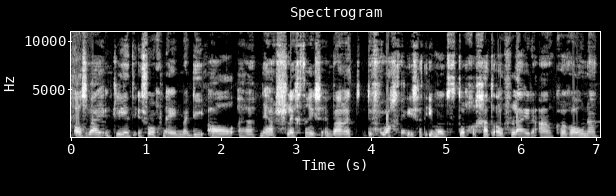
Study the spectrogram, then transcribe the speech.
Als wij een cliënt in zorg nemen die al nou ja, slechter is en waar het de verwachting is dat iemand toch gaat overlijden aan corona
